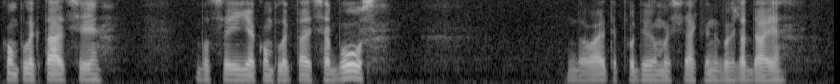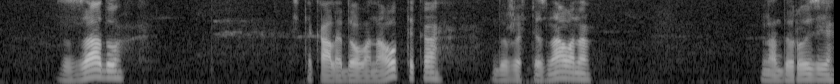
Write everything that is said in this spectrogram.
комплектації, бо це і є комплектація Bose. Давайте подивимося, як він виглядає ззаду. Ось така ледована оптика, дуже впізнавана. На дорозі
